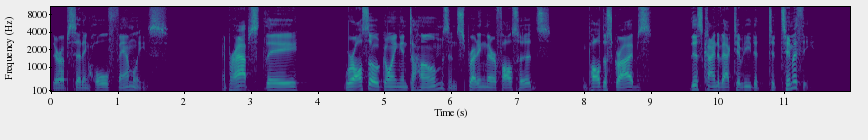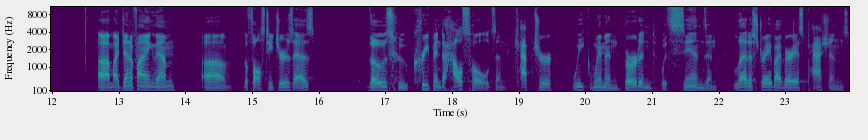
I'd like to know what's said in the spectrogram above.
They're upsetting whole families. And perhaps they were also going into homes and spreading their falsehoods. And Paul describes this kind of activity to, to Timothy, um, identifying them, uh, the false teachers, as those who creep into households and capture weak women burdened with sins and led astray by various passions,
